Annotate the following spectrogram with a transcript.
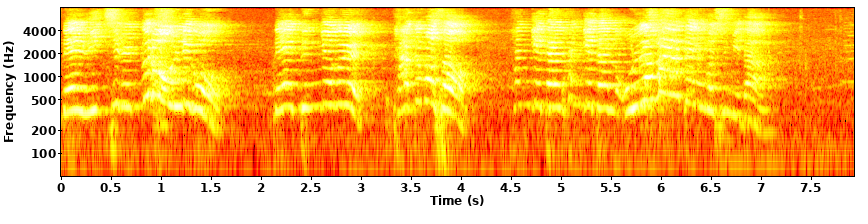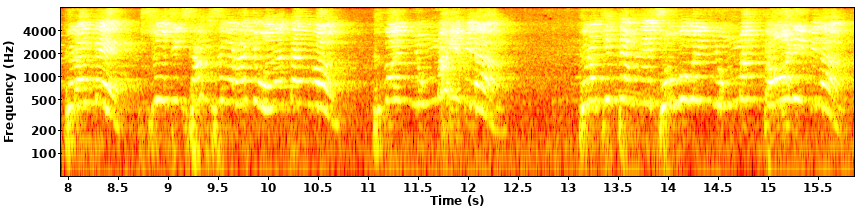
내 위치를 끌어올리고 내 능력을 다듬어서 한 계단 한 계단 올라가야 되는 것입니다. 그런데 수직 상승을 하기 원한다는 건 그건 욕망입니다. 그렇기 때문에 조국은 욕망 덩어리입니다.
